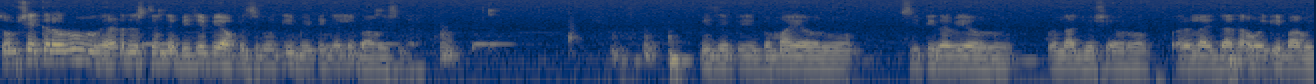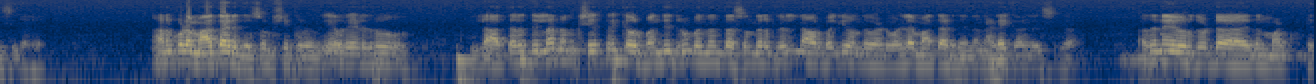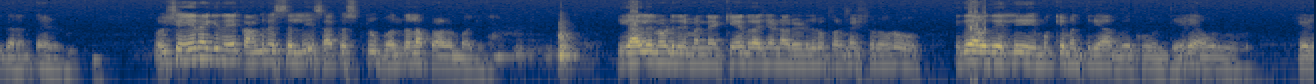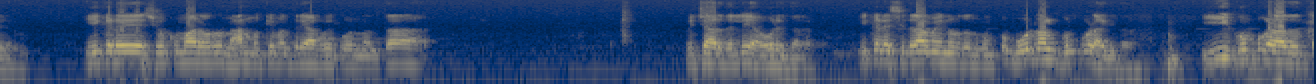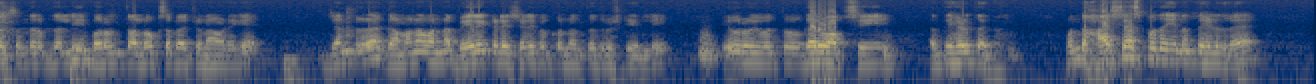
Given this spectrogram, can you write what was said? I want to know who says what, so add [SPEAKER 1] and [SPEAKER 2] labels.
[SPEAKER 1] ಸೋಮಶೇಖರ್ ಅವರು ಎರಡು ದಿವಸದಿಂದ ಬಿ ಜೆ ಪಿ ಆಫೀಸಿಗೆ ಹೋಗಿ ಮೀಟಿಂಗಲ್ಲಿ ಭಾಗವಹಿಸಿದ್ದಾರೆ. ಬಿ ಜೆ ಪಿ ಬೊಮ್ಮಾಯಿ ಅವರು ಸಿ ಟಿ ರವಿ ಅವರು, ಪ್ರಹ್ಲಾದ್ ಜೋಶಿ ಅವರು, ಅವರೆಲ್ಲ ಇದ್ದಾಗ ಹೋಗಿ ಭಾಗವಹಿಸಿದ್ದಾರೆ. ನಾನು ಕೂಡ ಮಾತಾಡಿದೆ ಸೋಮಶೇಖರ್ ಅವರಿಗೆ. ಅವ್ರು ಹೇಳಿದ್ರು, ಇಲ್ಲ, ಆ ಥರದ್ದಿಲ್ಲ. ನನ್ನ ಕ್ಷೇತ್ರಕ್ಕೆ ಅವ್ರು ಬಂದಿದ್ದರು ಬಂದಂಥ ಸಂದರ್ಭದಲ್ಲಿ ನಾನು ಅವ್ರ ಬಗ್ಗೆ ಒಂದು ಎರಡು ಒಳ್ಳೆ ಮಾತಾಡಿದೆ. ನನ್ನ ಹಳೆ ಕಾಂಗ್ರೆಸ್ಸಿಗ. ಅದನ್ನೇ ಇವರು ದೊಡ್ಡ ಇದನ್ನು ಮಾಡಿಕೊಟ್ಟಿದ್ದಾರೆ ಅಂತ ಹೇಳಿದ್ರು. ಬಹುಶಃ ಏನಾಗಿದೆ, ಕಾಂಗ್ರೆಸ್ಸಲ್ಲಿ ಸಾಕಷ್ಟು ಗೊಂದಲ ಪ್ರಾರಂಭ ಆಗಿದೆ. ಈಗಾಗಲೇ ನೋಡಿದ್ರಿ ಮೊನ್ನೆ ಕೆ ಎನ್ ರಾಜಣ್ಣ ಅವರು ಹೇಳಿದರು, ಪರಮೇಶ್ವರ್ ಅವರು ಇದೇ ಅವಧಿಯಲ್ಲಿ ಮುಖ್ಯಮಂತ್ರಿ ಆಗಬೇಕು ಅಂತೇಳಿ ಅವರು ಹೇಳಿದರು. ಈ ಕಡೆ ಶಿವಕುಮಾರ್ ಅವರು ನಾನು ಮುಖ್ಯಮಂತ್ರಿ ಆಗಬೇಕು ಅನ್ನೋಂಥ ವಿಚಾರದಲ್ಲಿ ಅವರಿದ್ದಾರೆ. ಈ ಕಡೆ ಸಿದ್ದರಾಮಯ್ಯನವ್ರದ್ದೊಂದು ಗುಂಪು, ಮೂರ್ನಾಲ್ಕು ಗುಂಪುಗಳಾಗಿದ್ದಾವೆ ಈ ಗುಂಪುಗಳಾದಂಥ ಸಂದರ್ಭದಲ್ಲಿ ಬರುವಂಥ ಲೋಕಸಭಾ ಚುನಾವಣೆಗೆ ಜನರ ಗಮನವನ್ನು ಬೇರೆ ಕಡೆ ಸೆಳಿಬೇಕು ಅನ್ನೋಂಥ ದೃಷ್ಟಿಯಲ್ಲಿ ಇವರು ಇವತ್ತು ಗರ್ ವಾಪಸಿ ಅಂತ ಹೇಳ್ತಾ ಇದ್ದಾರೆ. ಒಂದು ಹಾಸ್ಯಾಸ್ಪದ ಏನಂತ ಹೇಳಿದ್ರೆ,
